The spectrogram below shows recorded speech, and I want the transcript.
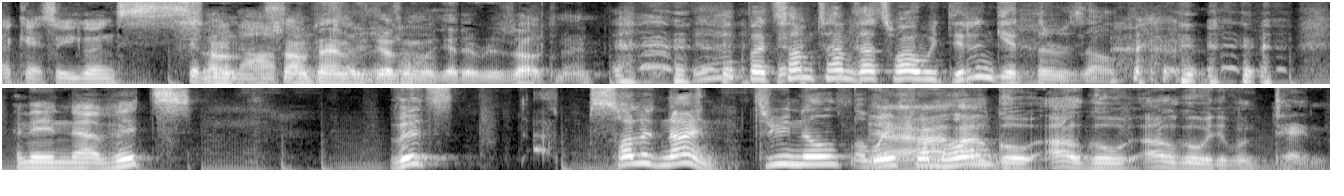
Okay, so you're going seven Some, and a half. sometimes you just want to get a result, man. Yeah, but sometimes that's why we didn't get the result. And then uh, Wits. Wits, solid nine, three 0 away Yeah, from I, home. I'll go. I'll go. I'll go with even ten.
